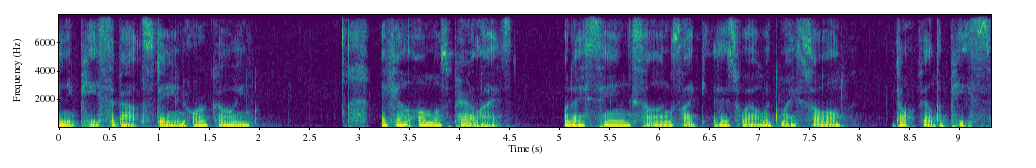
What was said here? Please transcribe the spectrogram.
any peace about staying or going. I feel almost paralyzed when I sing songs like It Is Well With My Soul, I don't feel the peace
